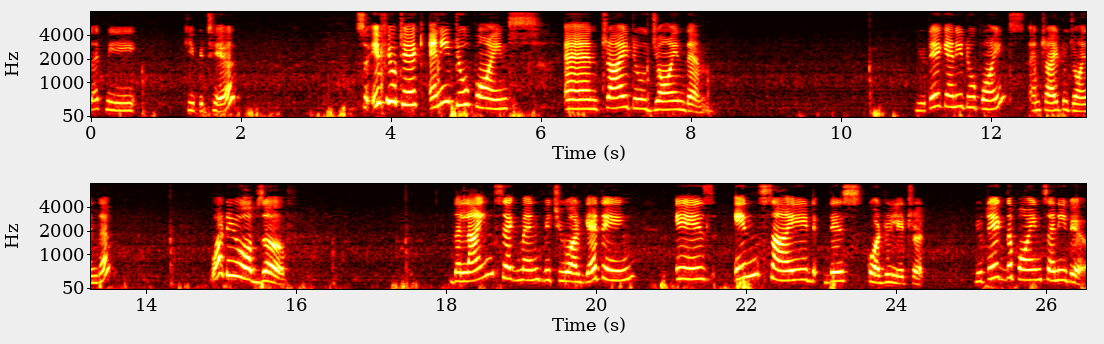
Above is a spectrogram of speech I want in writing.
Let me keep it here. So if you take any two points and try to join them, you take any two points and try to join them what do you observe? The line segment which you are getting is inside this quadrilateral. You take the points anywhere.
